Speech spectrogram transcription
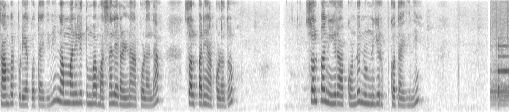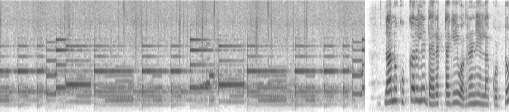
ಸಾಂಬಾರು ಪುಡಿ ಹಾಕೋತಾ ಇದ್ದೀನಿ. ನಮ್ಮ ಮನೇಲಿ ತುಂಬ ಮಸಾಲೆಗಳನ್ನ ಹಾಕ್ಕೊಳ್ಳಲ್ಲ ಸ್ವಲ್ಪನೇ ಹಾಕ್ಕೊಳ್ಳೋದು ಸ್ವಲ್ಪ ನೀರು ಹಾಕ್ಕೊಂಡು ನುಣ್ಣಗೆ ರುಬ್ಕೋತಾ ಇದ್ದೀನಿ. ನಾನು ಕುಕ್ಕರಲ್ಲೇ ಡೈರೆಕ್ಟಾಗಿ ಒಗ್ಗರಣೆ ಎಲ್ಲ ಕೊಟ್ಟು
